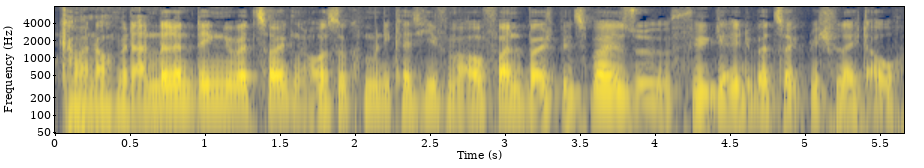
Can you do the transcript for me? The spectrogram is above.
Kann man auch mit anderen Dingen überzeugen, außer kommunikativem Aufwand? Beispielsweise viel Geld überzeugt mich vielleicht auch.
